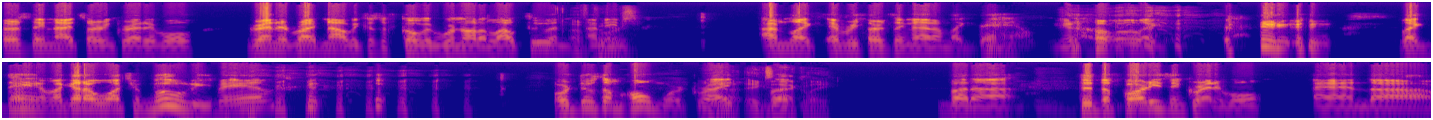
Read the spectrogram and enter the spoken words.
Thursday nights are incredible. Granted, right now because of COVID, we're not allowed to, and Of I mean. I'm like every Thursday night, I'm like, damn, you know, like, like, damn, I gotta watch a movie, man, or do some homework, right? Yeah, But- exactly. But, uh, the the party's incredible, and uh,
